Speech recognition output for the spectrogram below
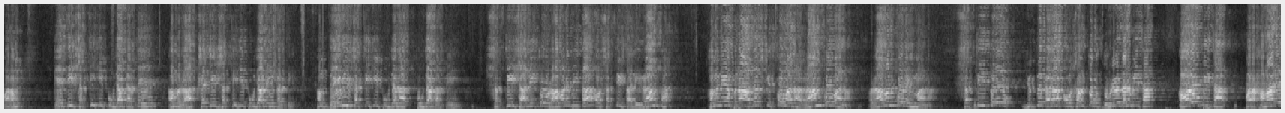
पर हम कैसी शक्ति की पूजा करते हैं, हम राक्षसी शक्ति की पूजा नहीं करते, हम देवी शक्ति की पूजा पूजा करते हैं। शक्तिशाली तो रावण भी था और शक्तिशाली राम था। हमने अपना आदर्श किसको माना? राम को माना। रावण को नहीं माना। शक्ति तो युद्ध, कला, कौशल तो दुर्योधन भी था, कौरव भी था, पर हमारे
